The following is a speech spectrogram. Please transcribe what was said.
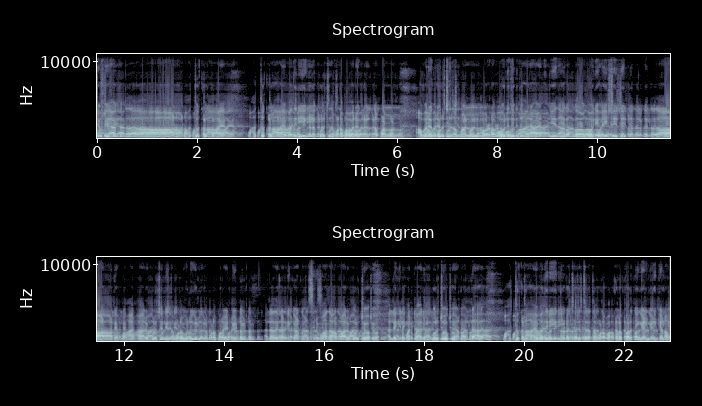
ശിഫയാക്കുന്നതാണ് മഹത്തുക്കളായ മഹത്തുക്കളായ ബദരീകളെ കുറിച്ച് നമ്മുടെ ഭവനങ്ങളിൽ നമ്മൾ അവരെ കുറിച്ച് നമ്മൾ അവരുടെ മൗലിക പാരായണം ചെയ്താൽ അള്ളാഹു വലിയ ഐശ്വര്യങ്ങൾ നൽകുന്നതാണ്. മഹാന്മാരെ കുറിച്ചല്ലേ നമ്മുടെ വീടുകളിൽ നമ്മൾ പറയേണ്ടതുണ്ട് അല്ലാതെ കണ്ണി കാണുന്ന സിനിമാ നടന്മാരെ കുറിച്ചോ അല്ലെങ്കിൽ മറ്റാരെ കുറിച്ചോ ഒക്കെയാണോ അല്ല. മഹത്തുക്കളായ ബദരീങ്ങളുടെ ചരിത്രം നമ്മുടെ മക്കളെ പറഞ്ഞു കേൾപ്പിക്കണം.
